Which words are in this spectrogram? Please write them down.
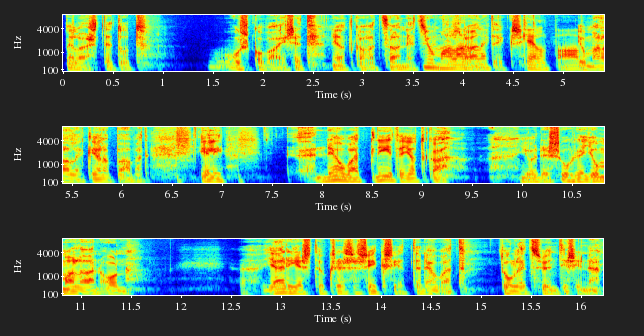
pelastetut, uskovaiset, ne jotka ovat saaneet Jumalalle anteeksi. Kelpaavat. Jumalalle kelpaavat. Eli ne ovat niitä, jotka joiden suhde Jumalaan on järjestyksessä siksi, että ne ovat tulleet syntisinä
